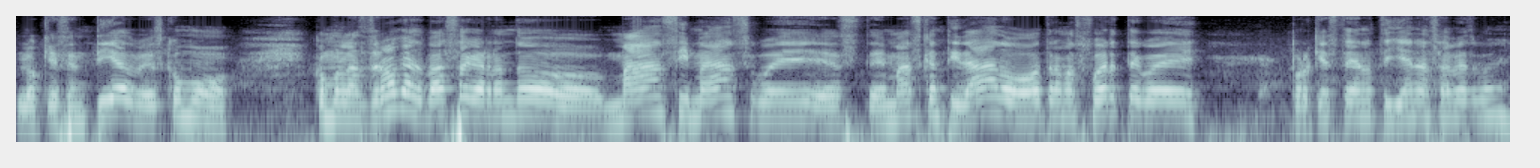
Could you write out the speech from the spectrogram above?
lo que sentías, güey. Es como, como las drogas, vas agarrando más y más, güey. Este, más cantidad o otra más fuerte, güey. Porque esta ya no te llena, ¿sabes, güey?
